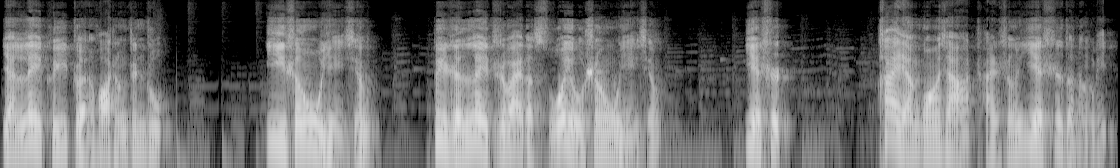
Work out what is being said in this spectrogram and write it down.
眼泪可以转化成珍珠。异生物隐形，对人类之外的所有生物隐形。夜视，太阳光下产生夜视的能力。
